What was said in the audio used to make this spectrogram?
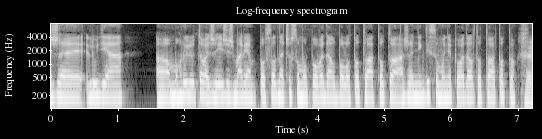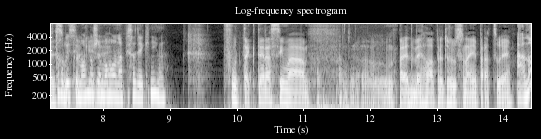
že ľudia uh, mohli ľutovať, že Ježiš Maria, posledné, čo som mu povedal, bolo toto a toto a že nikdy som mu nepovedal toto a toto. Hej, Z toho by si taký, možno, hej. že mohol napísať aj knihu. Fú, tak teraz si ma uh, predbehla, pretože už sa na nej pracuje. Áno?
